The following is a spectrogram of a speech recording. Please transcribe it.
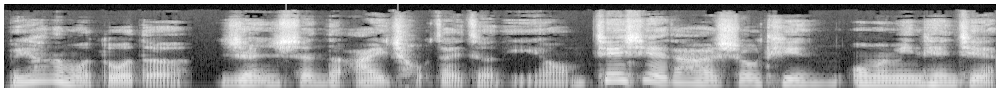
不要那么多的人生的哀愁在这里哦。今天谢谢大家的收听，我们明天见。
